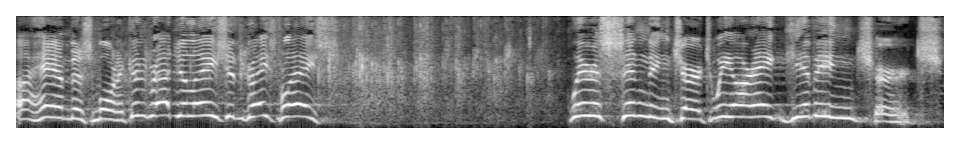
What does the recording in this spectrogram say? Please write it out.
a hand this morning. Congratulations, Grace Place. We're a sending church. We are a giving church.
